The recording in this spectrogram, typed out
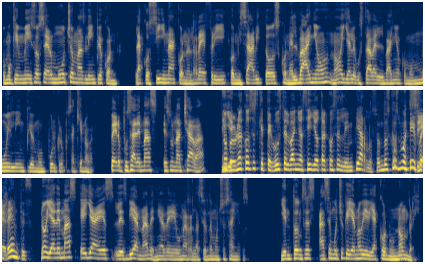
como que me hizo ser mucho más limpio con la cocina, con el refri, con mis hábitos, con el baño, ¿no? Ella le gustaba el baño como muy limpio y muy pulcro, pues aquí no, ¿verdad? Pero pues además es una chava. No, pero una cosa es que te guste el baño así y otra cosa es limpiarlo. Son dos cosas muy Sí. diferentes. No, y además ella es lesbiana, venía de una relación de muchos años. Y entonces hace mucho que ella no vivía con un hombre,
